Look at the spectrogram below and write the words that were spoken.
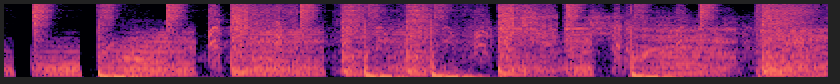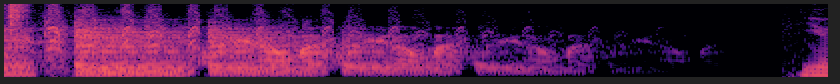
Yo, yo,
